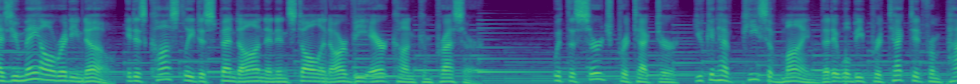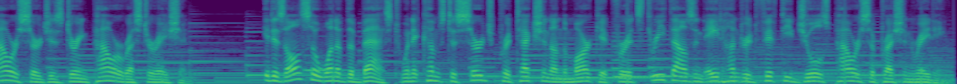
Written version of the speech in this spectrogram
As you may already know, it is costly to spend on and install an RV aircon compressor. With the surge protector, you can have peace of mind that it will be protected from power surges during power restoration. It is also one of the best when it comes to surge protection on the market for its 3850 joules power suppression rating.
